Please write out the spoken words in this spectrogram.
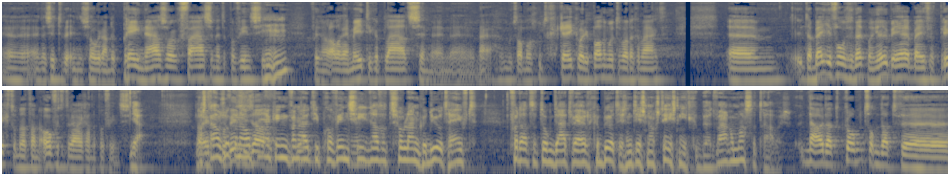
eh, en dan zitten we in de zogenaamde pre-nazorgfase met de provincie. Mhm. Er vinden allerlei metingen plaats en, en eh, nou ja, er moet allemaal goed gekeken worden, die plannen moeten worden gemaakt. Ehm, dan ben je volgens de wet Milieubeheer ben je verplicht om dat dan over te dragen aan de provincie. Ja. Was heeft trouwens ook een zelf- opmerking vanuit die provincie dat het zo lang geduurd heeft voordat het ook daadwerkelijk gebeurd is. En het is nog steeds niet gebeurd. Waarom was dat trouwens? Nou, dat komt omdat we,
